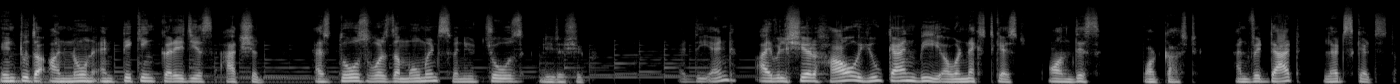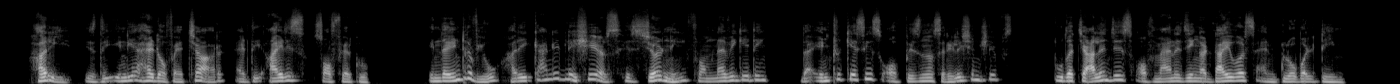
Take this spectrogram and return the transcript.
into the unknown and taking courageous action, as those were the moments when you chose leadership. At the end, I will share how you can be our next guest on this podcast. And with that, let's get started. Hari is the India head of HR at the Iris Software Group. In the interview, Hari candidly shares his journey from navigating the intricacies of business relationships to the challenges of managing a diverse and global team.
